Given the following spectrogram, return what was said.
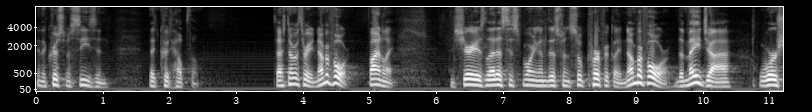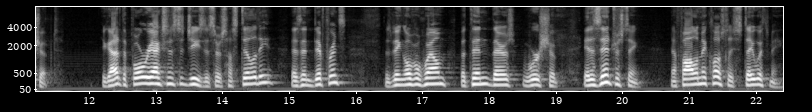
in the Christmas season that could help them. So that's number three. Number four, finally. And Sherry has led us this morning on this one so perfectly. Number four, the Magi worshiped. You got it? The four reactions to Jesus there's hostility, there's indifference, there's being overwhelmed, but then there's worship. It is interesting. Now, follow me closely. Stay with me.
